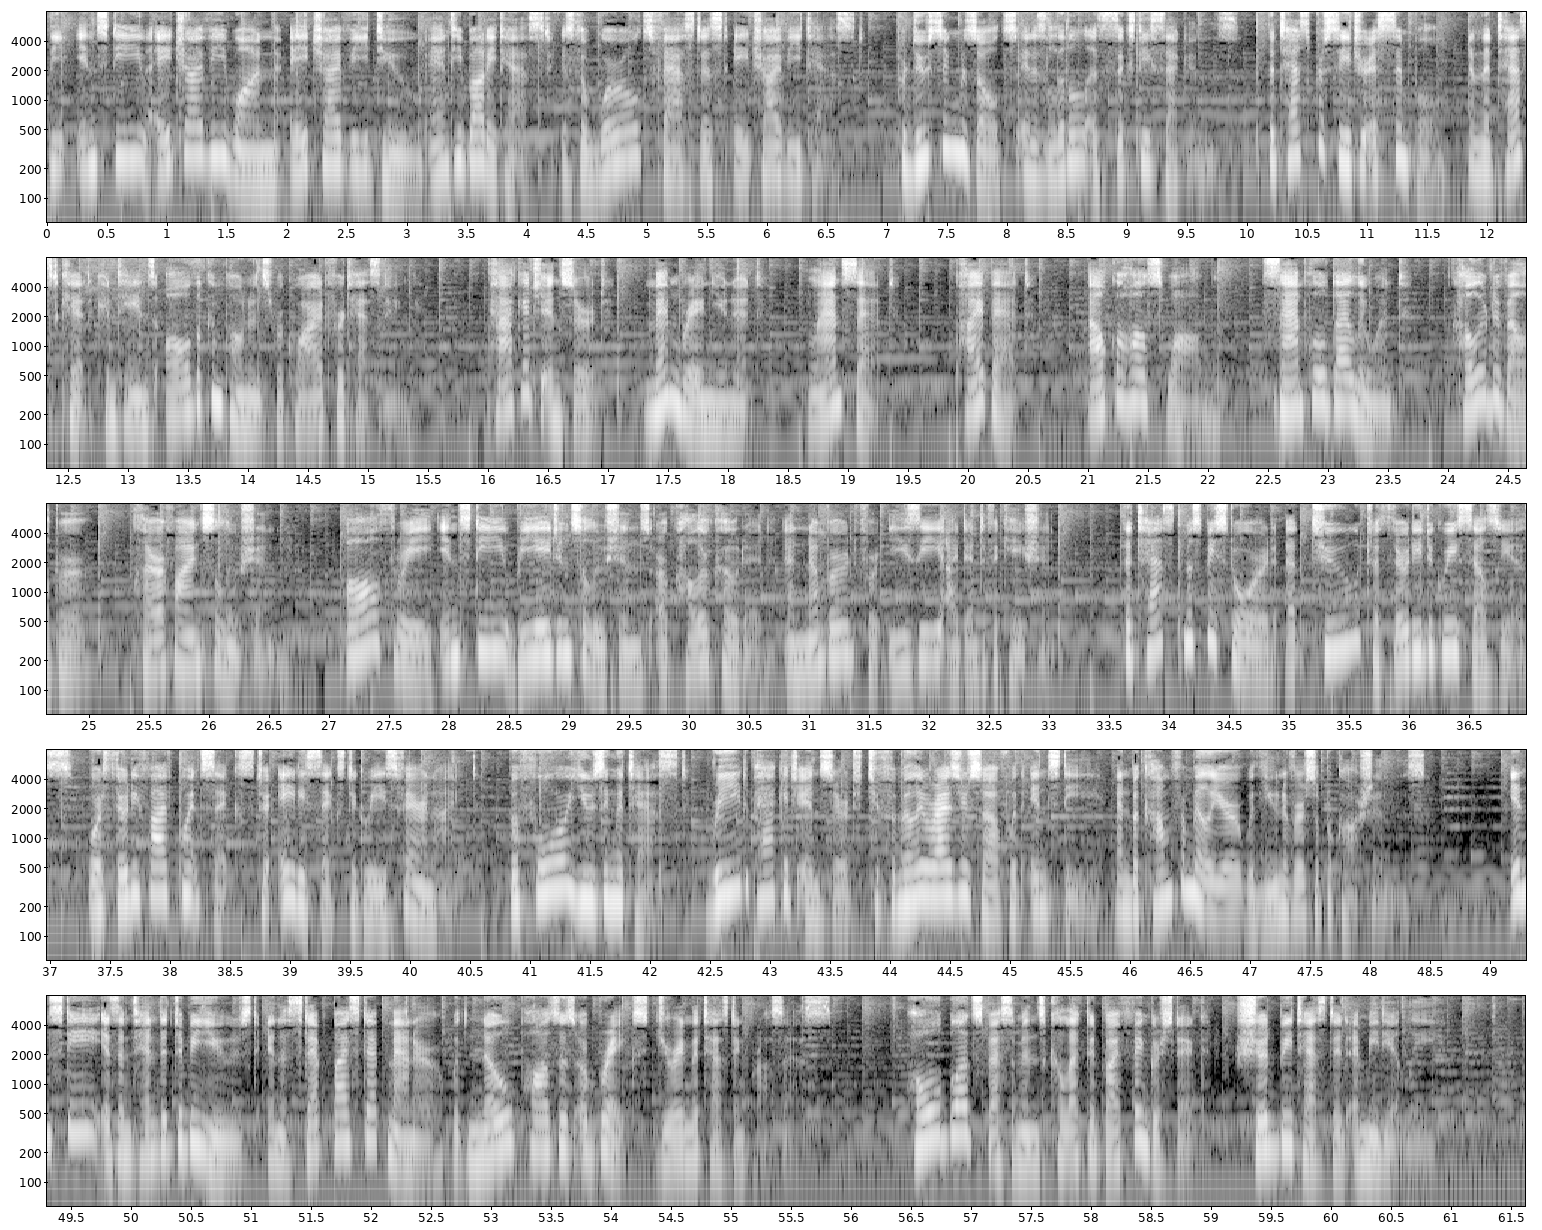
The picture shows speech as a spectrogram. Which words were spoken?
The INSTI HIV-1 HIV-2 antibody test is the world's fastest HIV test, producing results in as little as 60 seconds. The test procedure is simple, and the test kit contains all the components required for testing. Package insert, membrane unit, lancet, pipette, alcohol swab, sample diluent, color developer, clarifying solution. All three INSTI reagent solutions are color coded and numbered for easy identification. The test must be stored at 2 to 30 degrees Celsius or 35.6 to 86 degrees Fahrenheit. Before using the test, read package insert to familiarize yourself with INSTI and become familiar with universal precautions. INSTI is intended to be used in a step by step manner with no pauses or breaks during the testing process. Whole blood specimens collected by fingerstick should be tested immediately.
